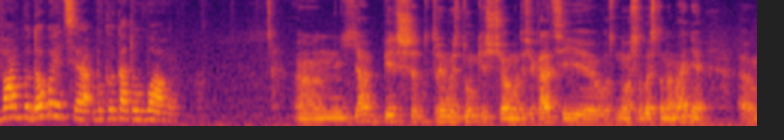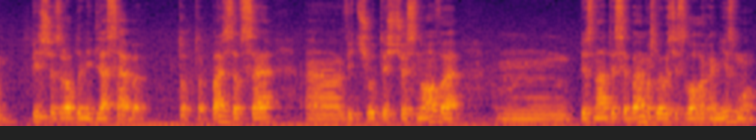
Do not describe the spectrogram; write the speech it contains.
Вам подобається викликати увагу? ем, Я більше дотримуюсь думки, що модифікації ну, особисто на мені більше зроблені для себе. Тобто, перш за все, е, відчути щось нове, пізнати себе, можливості свого організму,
